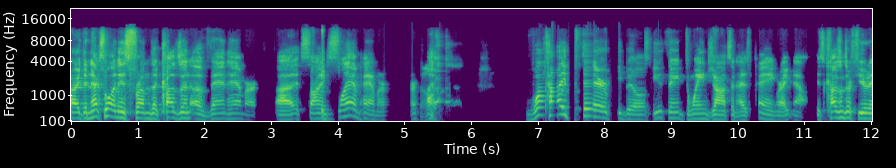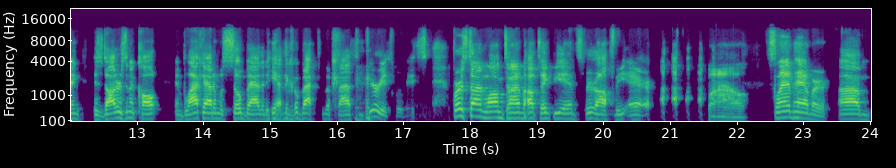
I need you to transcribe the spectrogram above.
All right, the next one is from the cousin of Van Hammer. Uh, it's signed Slam Hammer. Oh. What type of therapy bills do you think Dwayne Johnson has paying right now? His cousins are feuding, his daughter's in a cult, and Black Adam was so bad that he had to go back to the Fast and Furious movies. First time, long time. I'll take the answer off the air. Wow. Slam Hammer. Um,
